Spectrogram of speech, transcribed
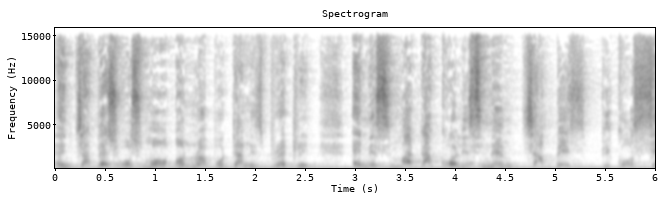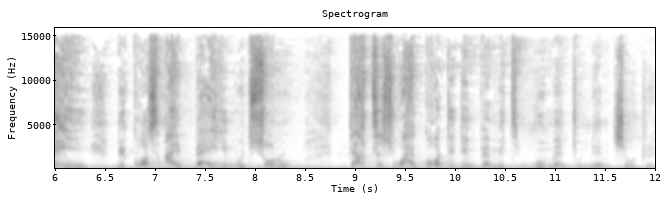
And Jabez was more honorable than his brethren. And his mother called his name Jabez because saying, Because I bear him with sorrow. That is why God didn't permit women to name children.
